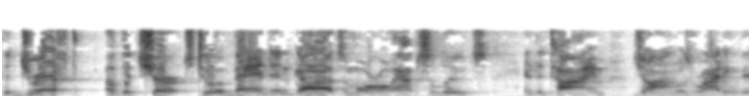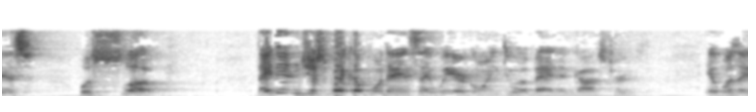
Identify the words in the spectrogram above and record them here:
the drift of the church to abandon God's moral absolutes in the time John was writing this was slow. They didn't just wake up one day and say, We are going to abandon God's truth. It was a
